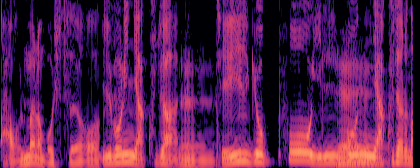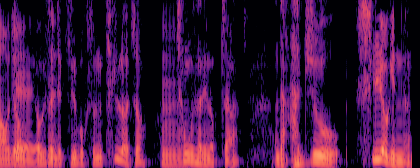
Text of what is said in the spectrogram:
아 얼마나 멋있어요. 일본인 야쿠자. 그러니까 네. 제일교포 일본 예. 야쿠자로 나오죠. 예, 여기서 네. 이제 길복수는 킬러죠. 음. 청구살인업자. 근데 아주 실력 있는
